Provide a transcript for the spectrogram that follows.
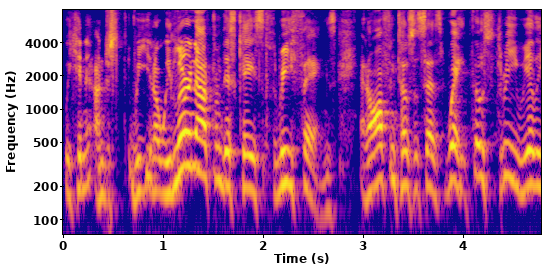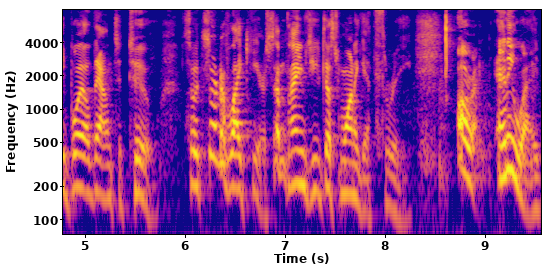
we can understand. We you know we learn out from this case three things, and often Tosa says, "Wait, those three really boil down to two. So it's sort of like here. Sometimes you just want to get three. All right. Anyway,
